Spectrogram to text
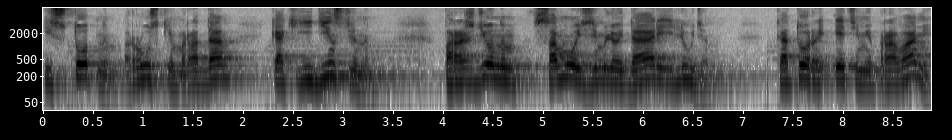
истотным русским родам как единственным, порожденным самой землей Дарии людям, которые этими правами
